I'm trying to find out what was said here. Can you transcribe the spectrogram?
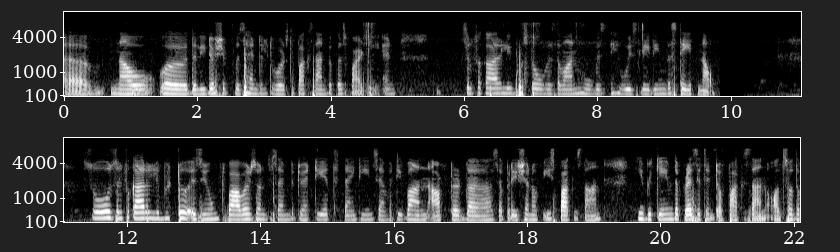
uh, now uh, the leadership was handled towards the Pakistan People's Party and Zulfikar Ali Bhutto was the one who was who is leading the state now. So Zulfikar Ali Bhutto assumed powers on December 20th, 1971 after the separation of East Pakistan. He became the president of Pakistan, also the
